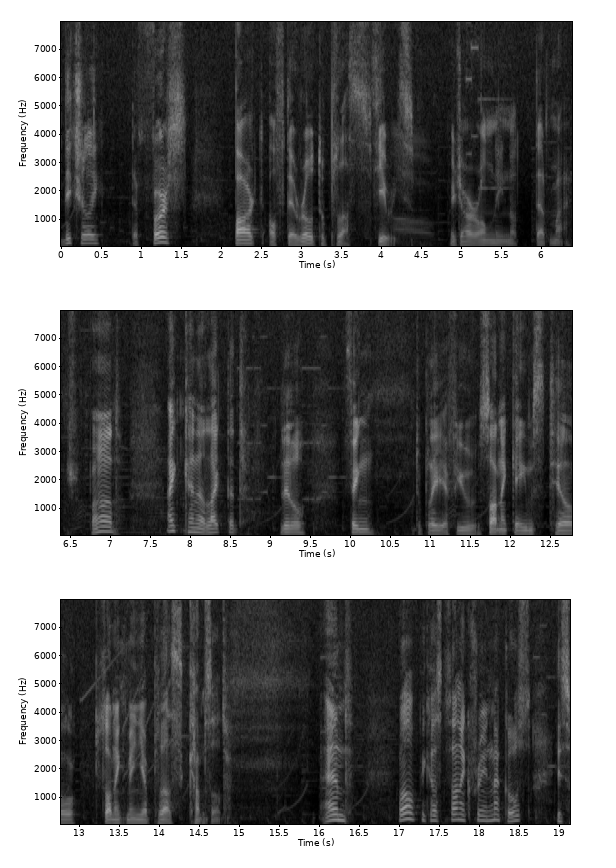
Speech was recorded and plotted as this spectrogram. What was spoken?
literally the first part of the Road to Plus series, which are only not that much. But I kind of like that little thing to play a few Sonic games till Sonic Mania Plus comes out. And well, because Sonic 3 Knuckles is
